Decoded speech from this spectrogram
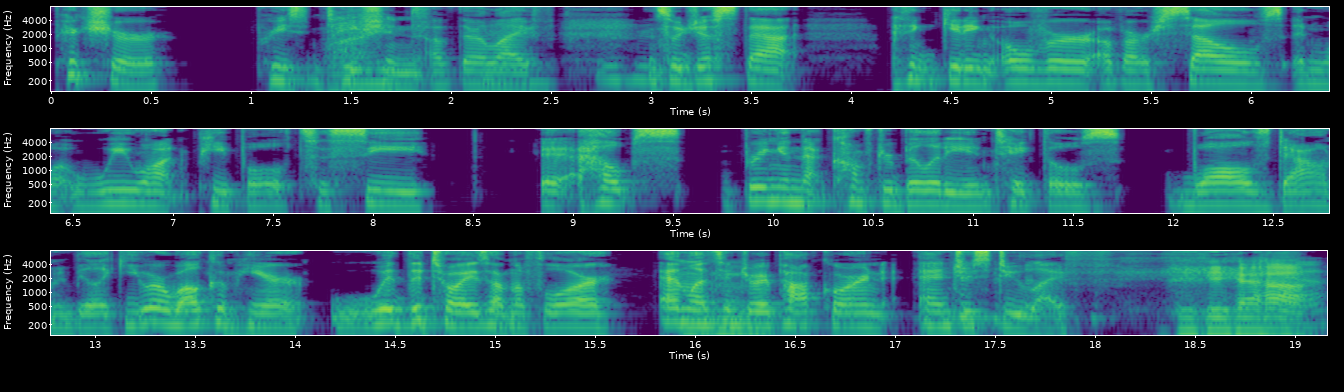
picture presentation right. of their mm-hmm. life. Mm-hmm. And so just that I think getting over of ourselves and what we want people to see it helps bring in that comfortability and take those walls down and be like you are welcome here with the toys on the floor and let's mm-hmm. enjoy popcorn and just do life. yeah. yeah.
